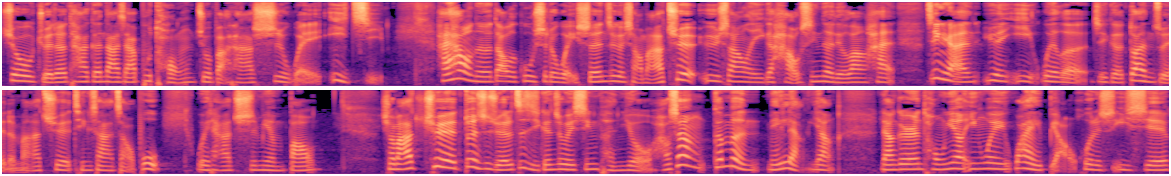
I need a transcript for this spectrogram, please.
就觉得它跟大家不同，就把它视为异己。还好呢，到了故事的尾声，这个小麻雀遇上了一个好心的流浪汉，竟然愿意为了这个断嘴的麻雀停下脚步，喂它吃面包。小麻雀顿时觉得自己跟这位新朋友好像根本没两样，两个人同样因为外表或者是一些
